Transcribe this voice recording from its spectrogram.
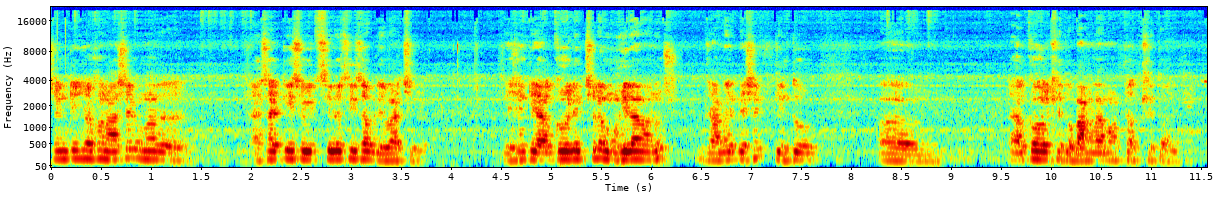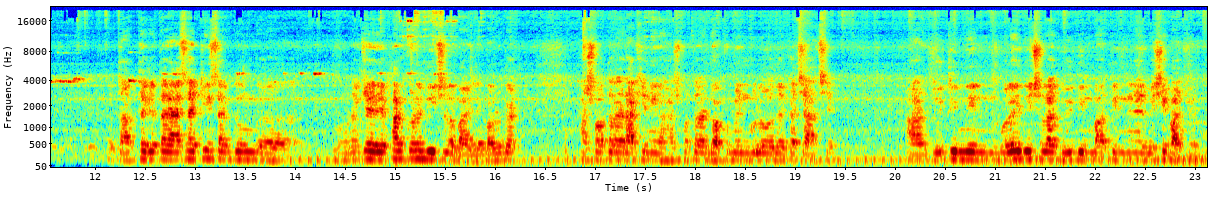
পেশেন্টটি যখন আসে, ওনার ascites with cirrhosis of liver ছিল। পেশেন্টটি অ্যালকোহলিক ছিল, মহিলা মানুষ, গ্রামের পেশেন্ট কিন্তু অ্যালকোহল খেত, বাংলা মটট খেত আর কি। তো তার থেকে তার অ্যাসাইটিস একদম ওনাকে রেফার করে দিয়েছিল বাইরে। বালুঘাট হাসপাতালে রাখিনি, হাসপাতালের ডকুমেন্টগুলো ওদের কাছে আছে। আর দুই, তিন দিন বলেই দিয়েছিল দুই দিন বা তিন দিনের বেশি বাঁচবে না।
